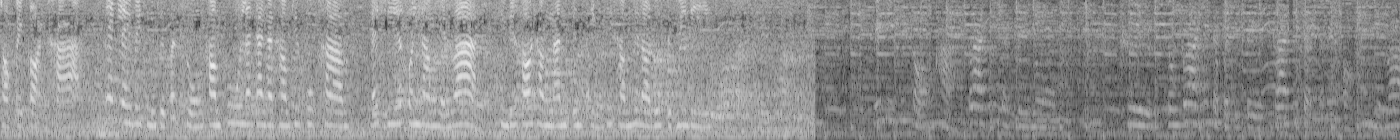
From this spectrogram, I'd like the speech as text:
ช็อกไปก่อนค่ะ เพ่งเล็งไปถึงจุดประสงค์คำพูดและการกระทำที่คุกคาม และชี้ให้คนทำเห็นว่าสิ่งที่เขาทำนั้นเป็นสิ่งที่ทำให้เรารู้สึกไม่ดีวิธีที่2ค่ะกล้าที่จะเซโนคือจงกล้าที่จะปฏิเสธกล้าที่จะแสดงออกให้เห็นว่า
